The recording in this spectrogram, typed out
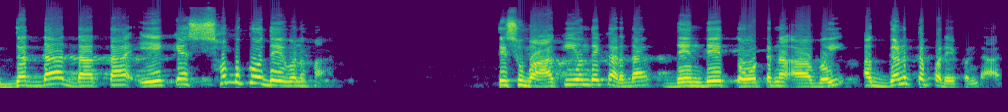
ਦੱਦਾ ਦਾਤਾ ਏਕ ਹੈ, ਸਭ ਕੋ ਦੇਵਨਹਾਰ ਤੇ ਸੁਭਾ ਕੀ ਉਹਦੇ ਘਰ ਦਾ? ਦਿੰਦੇ ਟੋਟ ਨਾ ਆਵਈ, ਅਗਣਤ ਭਰੇ ਭੰਡਾਰ।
